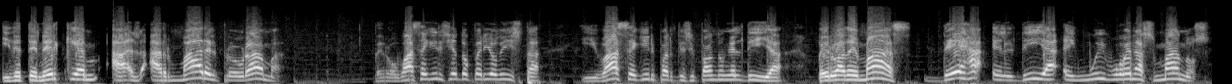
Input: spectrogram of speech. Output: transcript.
y de tener que armar el programa, pero va a seguir siendo periodista y va a seguir participando en el día, pero además deja el día en muy buenas manos,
